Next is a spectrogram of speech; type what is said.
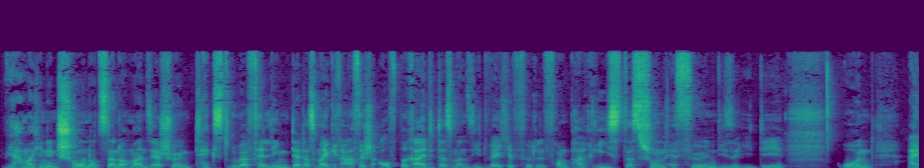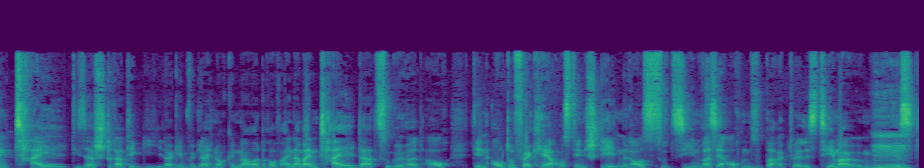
Wir haben euch in den Shownotes dann nochmal einen sehr schönen Text drüber verlinkt, der das mal grafisch aufbereitet, dass man sieht, welche Viertel von Paris das schon erfüllen, diese Idee. Und ein Teil dieser Strategie, da gehen wir gleich noch genauer drauf ein, aber ein Teil dazu gehört auch, den Autoverkehr aus den Städten rauszuziehen, was ja auch ein super aktuelles Thema irgendwie mhm. ist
